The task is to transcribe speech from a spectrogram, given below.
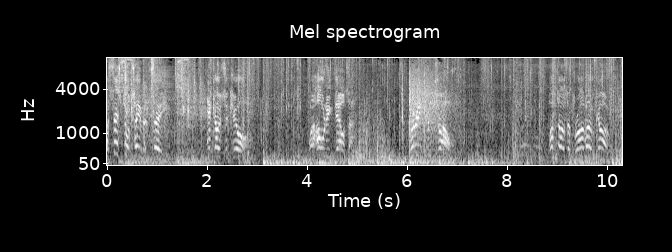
Assist your team at C. Echo secure. We're holding Delta. We're in control. Hostiles at Bravo, go.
